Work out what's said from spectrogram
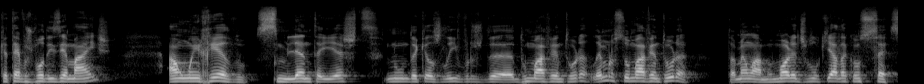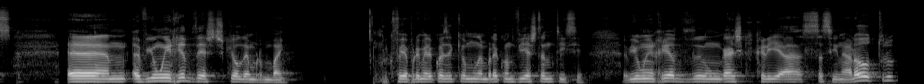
que até vos vou dizer mais. Há um enredo semelhante a este num daqueles livros de, de uma aventura. Lembram-se de uma aventura? Também lá, Memória Desbloqueada com Sucesso. Ahm, havia um enredo destes que eu lembro-me bem. Porque foi a primeira coisa que eu me lembrei quando vi esta notícia. Havia um enredo de um gajo que queria assassinar outro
